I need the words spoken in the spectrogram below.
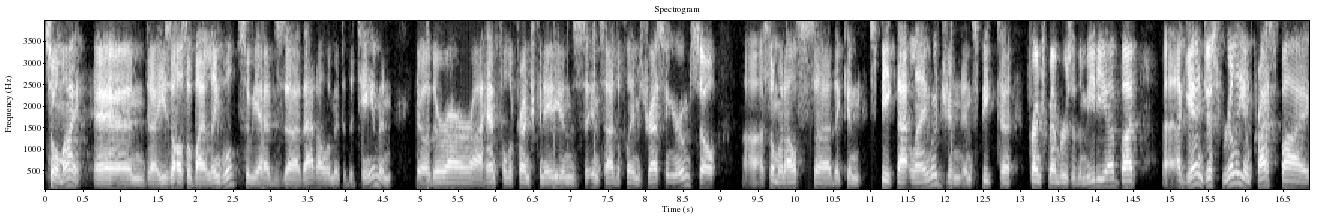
So am I, and uh, he's also bilingual, so he adds uh, that element to the team. And you know there are a handful of French Canadians inside the Flames dressing room, so uh, someone else uh, that can speak that language and, and speak to French members of the media. But uh, again, just really impressed by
